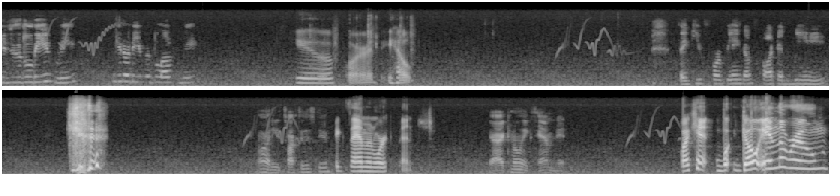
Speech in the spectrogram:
You just leave me. You don't even love me. you for the help. Thank you for being a fucking weenie. Oh, I need to talk to this dude? Examine workbench. Yeah, I can only examine it. Why can't go in the room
